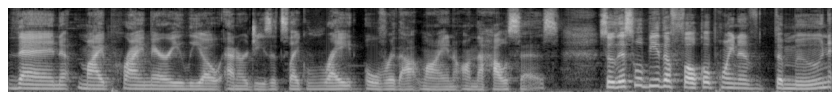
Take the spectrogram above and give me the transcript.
than my primary Leo energies. It's like right over that line on the houses. So this will be the focal point of the moon,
